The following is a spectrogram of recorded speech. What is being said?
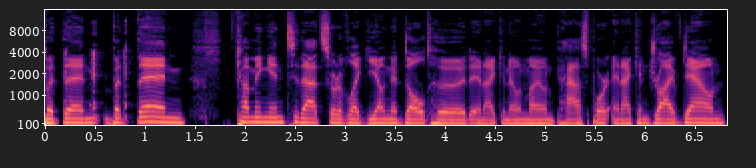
but then but then coming into that sort of like young adulthood and i can own my own passport and i can drive down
